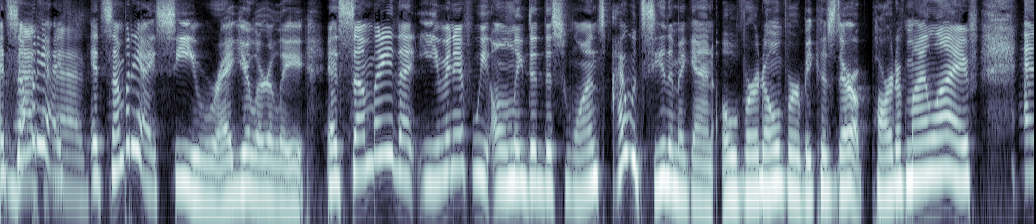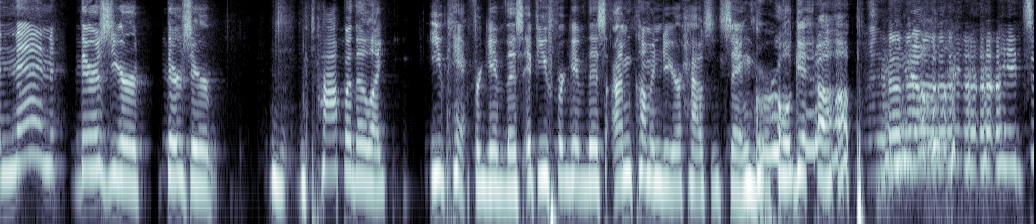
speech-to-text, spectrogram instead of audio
It's That's somebody I bad. it's somebody I see regularly. It's somebody that even if we only did this once, I would see them again over and over because they're a part of my life. And then there's your there's your top of the like you can't forgive this. If you forgive this, I'm coming to your house and saying, "Girl, get up." You know, it's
